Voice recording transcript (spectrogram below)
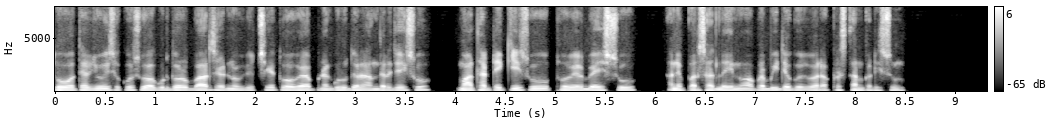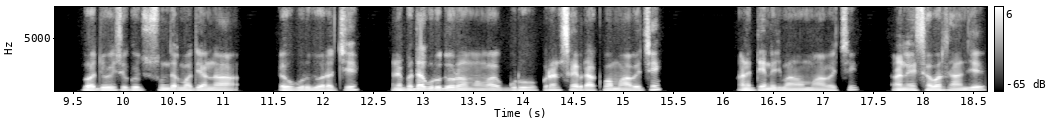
તો અત્યારે જોઈ શકો છો આ ગુરુદ્વારો બાર સાઈડનો વ્યૂ છે, તો હવે આપણે ગુરુદ્વારા અંદર જઈશું, માથા ટેકીશું થોડી બેસીશું અને પ્રસાદ લઈને આપણે બીજા ગુરુદ્વારા પ્રસ્થાન કરીશું. તો જોઈ શકો છો સુંદર મજાના એવું ગુરુદ્વારા છે. અને બધા ગુરુદ્વારામાં ગુરુ ગ્રંથ સાહેબ રાખવામાં આવે છે અને તેને જ માનવામાં આવે છે અને સવાર સાંજે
